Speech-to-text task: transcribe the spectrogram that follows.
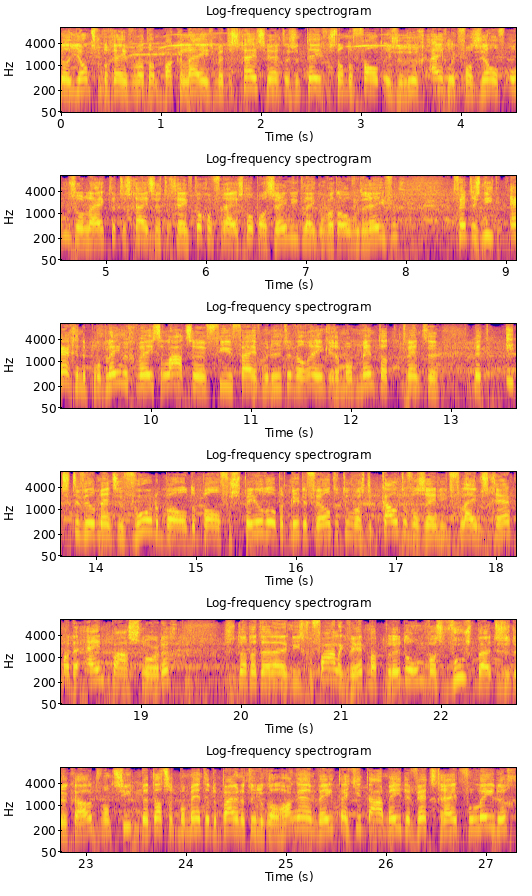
Terwijl Jansen nog even wat aan bakkelei is met de scheidsrechter. Zijn tegenstander valt in zijn rug eigenlijk vanzelf om, zo lijkt het. De scheidsrechter geeft toch een vrije schop aan Zenit. Leek hem wat overdreven. Twente is niet erg in de problemen geweest de laatste 4, 5 minuten. Wel één keer een moment dat Twente met iets te veel mensen voor de bal de bal verspeelde op het middenveld. En toen was de counter van Zenit vlijmscherp, maar de eindpaas slordig zodat het uiteindelijk niet gevaarlijk werd. Maar Prudhomme was woest buiten zijn dugout. Want ziet met dat soort momenten de bui natuurlijk al hangen. En weet dat je daarmee de wedstrijd volledig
